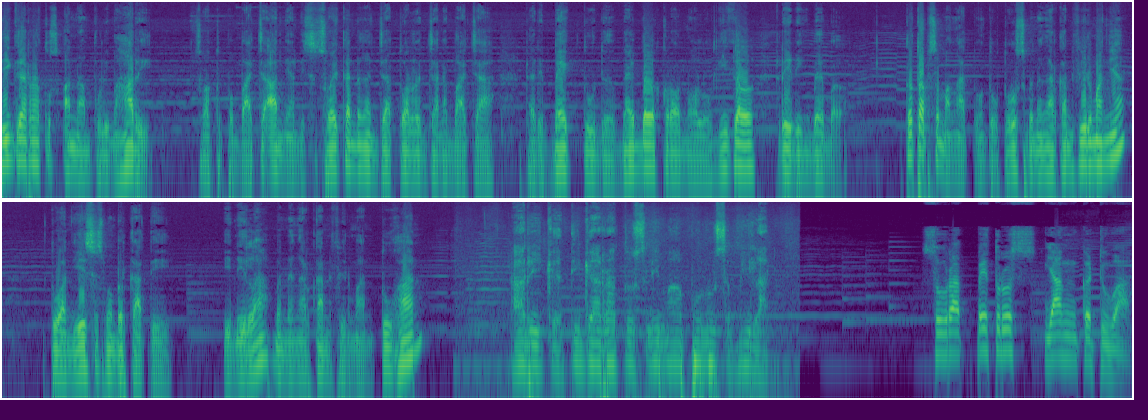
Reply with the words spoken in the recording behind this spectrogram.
365 hari, suatu pembacaan yang disesuaikan dengan jadwal rencana baca dari Back to the Bible Chronological Reading Bible. Tetap semangat untuk terus mendengarkan firman-Nya. Tuhan Yesus memberkati. Inilah mendengarkan firman Tuhan. Hari ke-359 Surat Petrus yang kedua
